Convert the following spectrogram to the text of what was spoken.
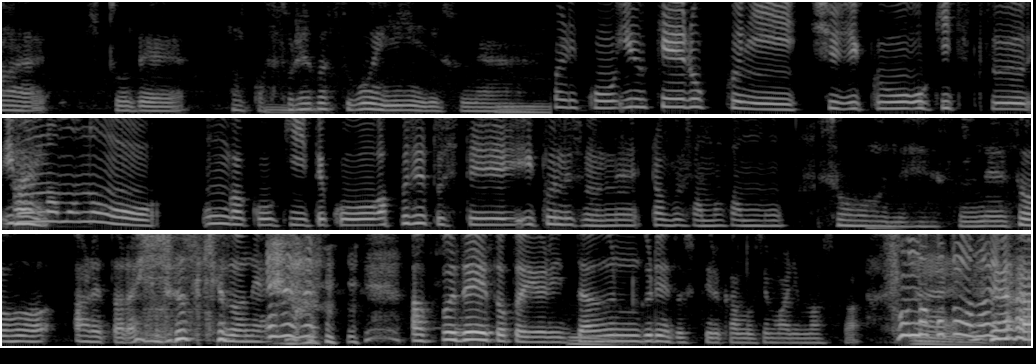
っはい、人でなんかそれがすごいいいですね。うんぱりこう UK ロックに主軸を置きつつ、いろんなものを音楽を聴いてこうアップデートしていくんですもんね。ラブ様さんも。そうですねそうあれたらいいんですけどね。アップデートというよりダウングレードしてる可能性もあります。が、そんなことはないです。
